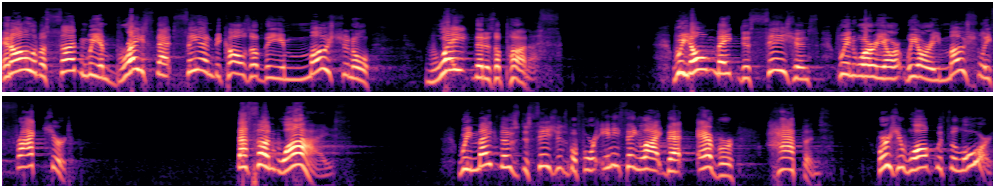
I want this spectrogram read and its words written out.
and all of a sudden we embrace that sin because of the emotional weight that is upon us. We don't make decisions when we are, we are emotionally fractured. That's unwise. We make those decisions before anything like that ever happens. Where's your walk with the Lord?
